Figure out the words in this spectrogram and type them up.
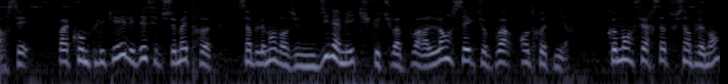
Alors c'est pas compliqué, l'idée c'est de se mettre simplement dans une dynamique que tu vas pouvoir lancer, que tu vas pouvoir entretenir. Comment faire ça tout simplement?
